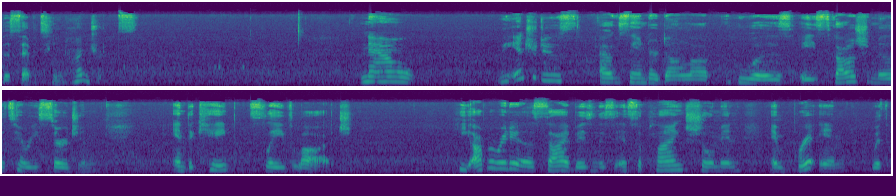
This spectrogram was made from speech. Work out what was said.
the 1700s. Now, we introduced Alexander Dunlop, who was a Scottish military surgeon in the Cape Slave Lodge. He operated a side business in supplying showmen in Britain with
